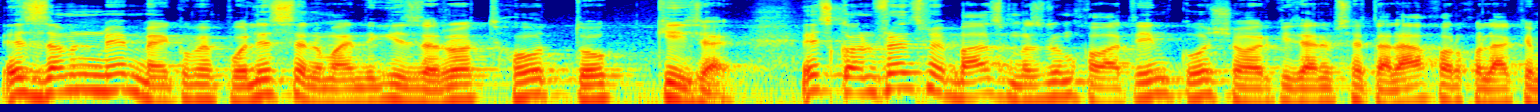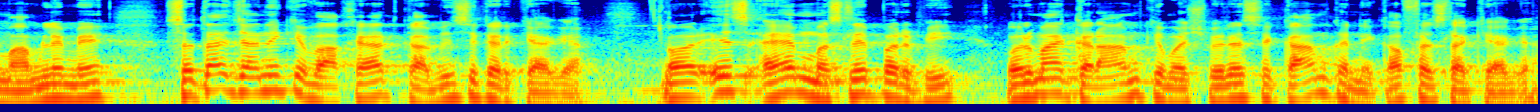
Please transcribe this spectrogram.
اس زمن میں محکمہ پولیس سے نمائندگی ضرورت ہو تو کی جائے۔ اس کانفرنس میں بعض مظلوم خواتین کو شوہر کی جانب سے طلاق اور خلا کے معاملے میں ستائے جانے کے واقعات کا بھی ذکر کیا گیا۔ اور اس اہم مسئلے پر بھی علماء کرام کے مشورے سے کام کرنے کا فیصلہ کیا گیا۔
